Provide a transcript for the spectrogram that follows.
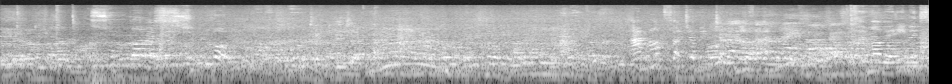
Super है, super. I'm not such a big chutney fan. I'm a very big sambar fan. Even college na दिन दिवस ना that time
